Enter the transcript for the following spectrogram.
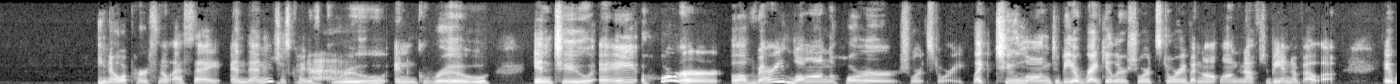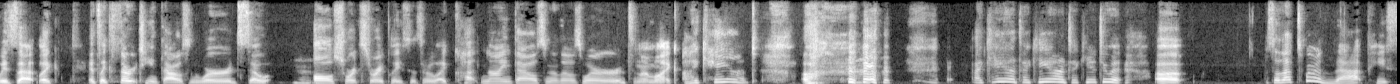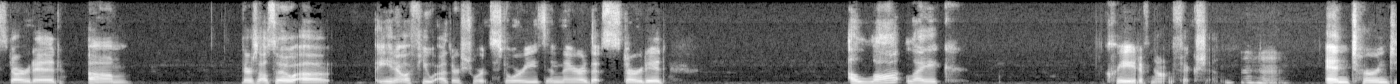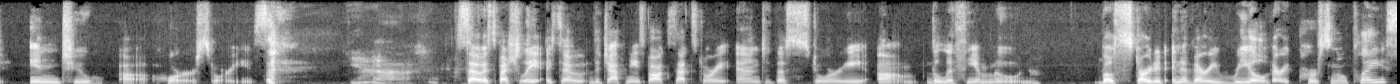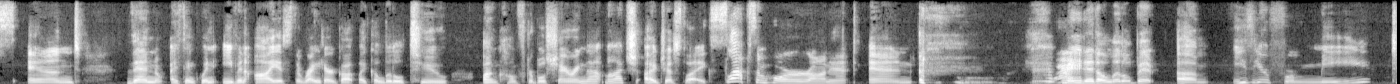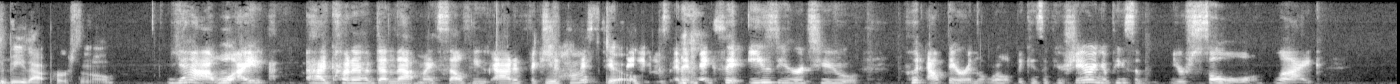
you know, a personal essay. And then it just kind of grew and grew into a horror, a very long horror short story, like too long to be a regular short story, but not long enough to be a novella. It was that like, it's like 13,000 words. So mm. all short story places are like, cut 9,000 of those words. And I'm like, I can't. Uh, I can't, I can't, I can't do it. Uh, so that's where that piece started. Um, there's also a, uh, you know, a few other short stories in there that started a lot like creative nonfiction mm-hmm. and turned into uh, horror stories. yeah. So especially so the Japanese box that story and the story um, the lithium moon both started in a very real, very personal place. And then I think when even I, as the writer, got like a little too uncomfortable sharing that much, I just like slapped some horror on it and yeah. made it a little bit um, easier for me to be that personal. Yeah. Well, I I kind of have done that myself. You add a fiction You have to. things, and it makes it easier to put out there in the world because if you're sharing a piece of your soul, like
